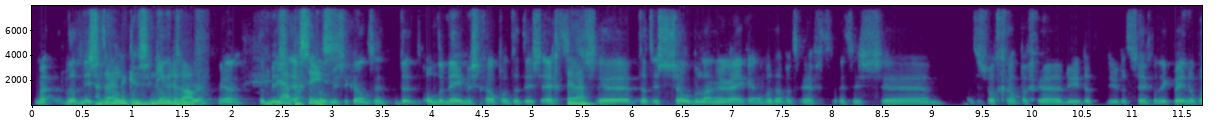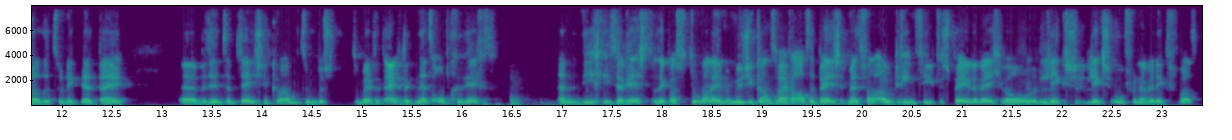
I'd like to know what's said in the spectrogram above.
maar dat missen uiteindelijk is het nieuwe eraf. Hoor. Ja, dat missen ja, echt ook muzikanten. Het ondernemerschap, want dat is echt ja. uh, dat is zo belangrijk wat dat betreft. Het is, uh, het is wel grappig uh, nu, je dat, nu je dat zegt. Want ik weet nog wel dat toen ik net bij Within Temptation kwam, toen, toen werd het eigenlijk net opgericht. En die gitarist, want ik was toen alleen met muzikanten, waren altijd bezig met van, oh, Dream Theater spelen, weet je wel, licks, licks oefenen, weet ik veel wat.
